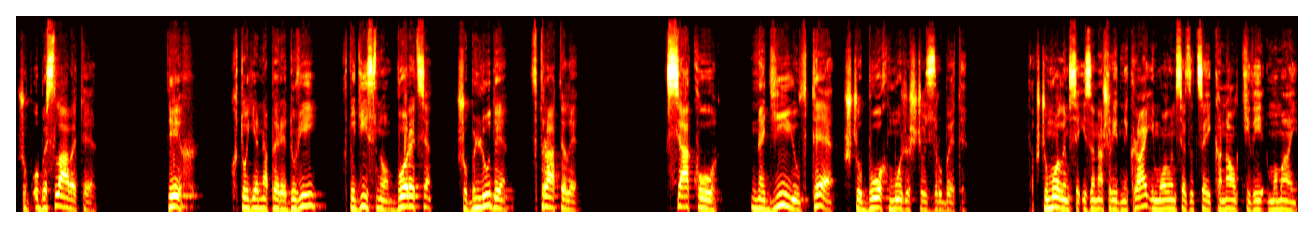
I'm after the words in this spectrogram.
щоб обеславити тих, хто є на передовій, хто дійсно бореться, щоб люди втратили всяку надію в те, що Бог може щось зробити. Так що молимося і за наш рідний край, і молимося за цей канал ТВ Мамай.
